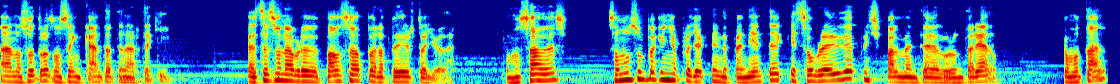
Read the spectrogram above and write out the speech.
A nosotros nos encanta tenerte aquí. Esta es una breve pausa para pedir tu ayuda. Como sabes, somos un pequeño proyecto independiente que sobrevive principalmente del voluntariado. Como tal,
